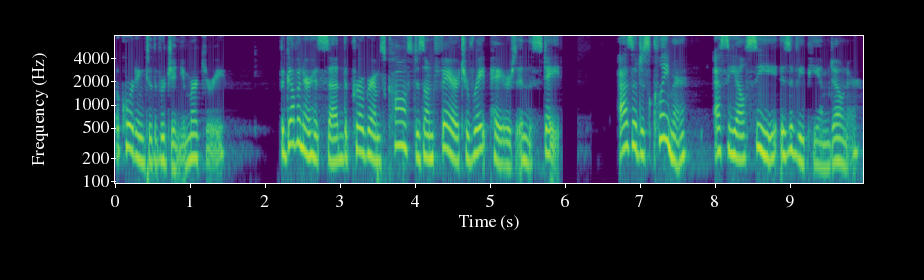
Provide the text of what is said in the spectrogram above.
according to the Virginia Mercury. The governor has said the program's cost is unfair to ratepayers in the state. As a disclaimer, SELC is a VPM donor.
